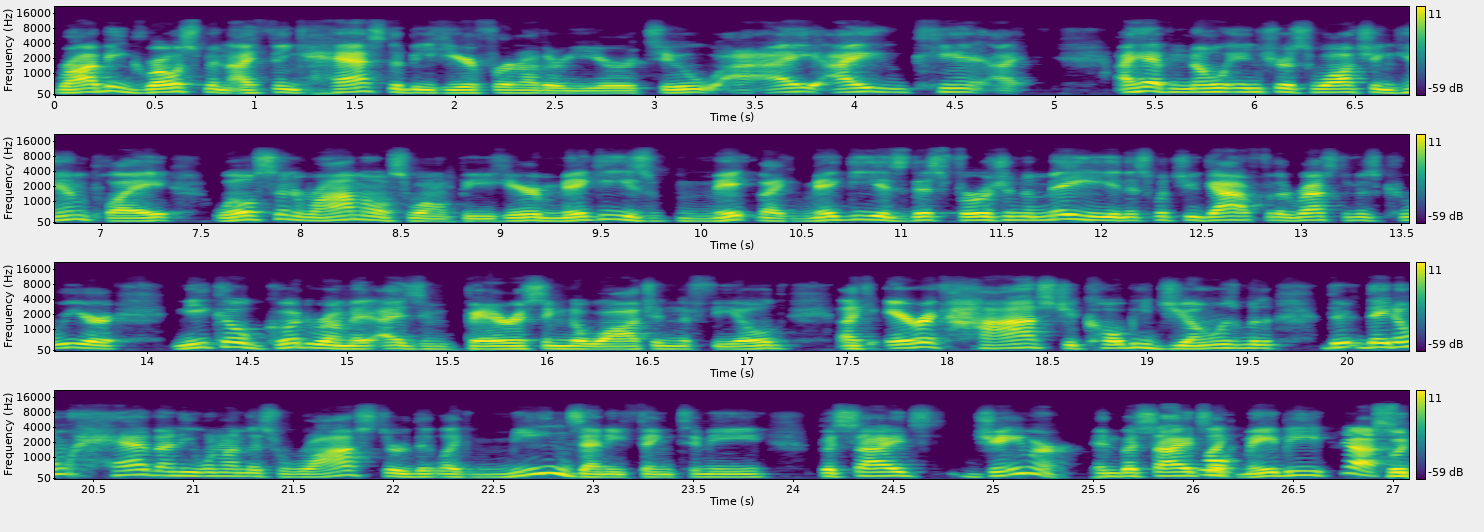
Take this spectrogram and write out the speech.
Robbie Grossman, I think, has to be here for another year or two. I I can't. I, I have no interest watching him play. Wilson Ramos won't be here. Miggy's like Miggy is this version of Miggy, and it's what you got for the rest of his career. Niko Goodrum is embarrassing to watch in the field. Like Eric Haase, Jacoby Jones, but they they don't have anyone on this roster that like means anything to me besides Jeimer and besides Well, like maybe yes, but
